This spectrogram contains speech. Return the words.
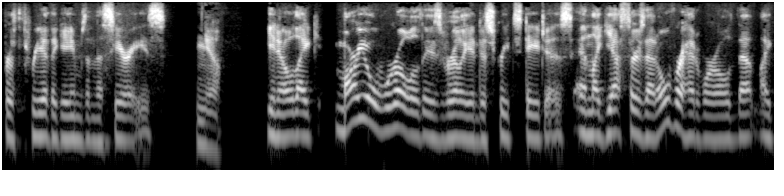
for three of the games in the series. Yeah. You know, like Mario World is really in discrete stages, and like yes, there's that overhead world that like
